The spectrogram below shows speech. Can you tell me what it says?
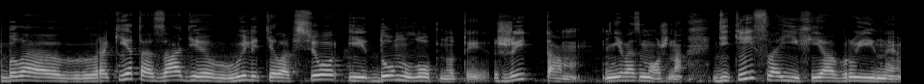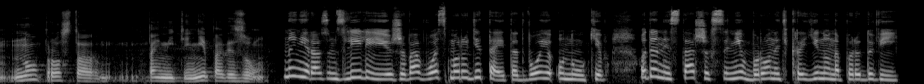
Была э, ракета, сзади вылетело все, и дом лопнутый. Жить там невозможно. Детей своих я в руины, ну просто, поймите, не повезу. Нині разом з Лілією живе восьмеро дітей та двоє онуків. Один із старших синів боронить країну на передовій.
